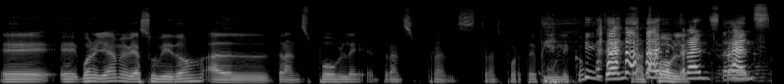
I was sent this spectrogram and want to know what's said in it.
Eh, eh, bueno, yo ya me había subido al transpoble, trans, trans, transporte público. Transpoble. Trans, trans.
